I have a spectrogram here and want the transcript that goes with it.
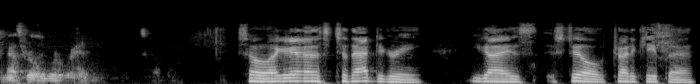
and that's really where we're heading with this company. So I guess to that degree, you guys still try to keep the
